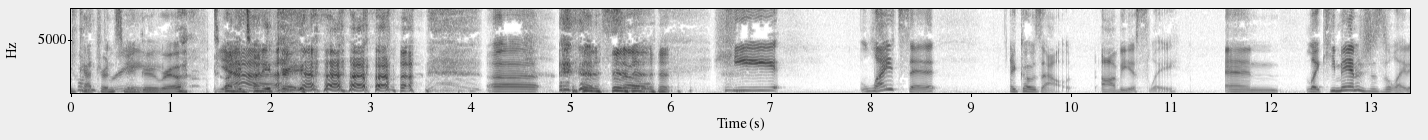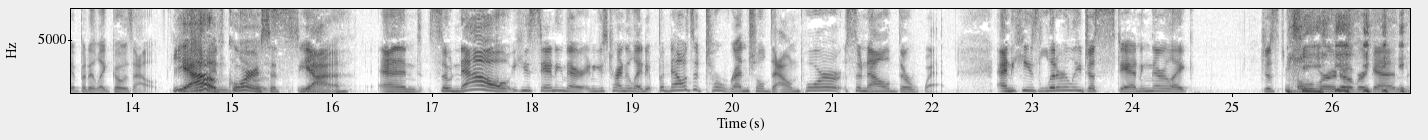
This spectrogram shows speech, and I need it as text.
2023. Katrin's new guru. Yeah. 2023. so he lights it. It goes out, obviously, and like he manages to light it, but it like goes out. Yeah, of course. blows. It's- yeah. And so now he's standing there and he's trying to light it, but now it's a torrential downpour. So now they're wet. And he's literally just standing there, like, just over and over again,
